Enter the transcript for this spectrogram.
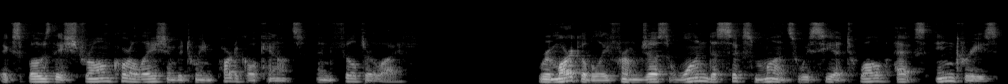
exposed a strong correlation between particle counts and filter life. Remarkably, from just one to six months, we see a 12x increase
